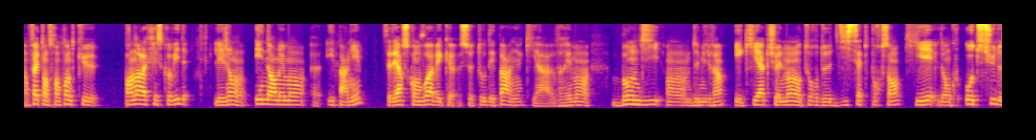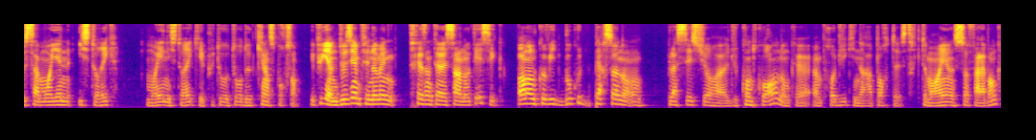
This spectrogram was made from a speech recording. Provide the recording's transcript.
En fait, on se rend compte que pendant la crise Covid, les gens ont énormément euh, épargné. C'est d'ailleurs ce qu'on voit avec euh, ce taux d'épargne hein, qui a vraiment bondi en 2020 et qui est actuellement autour de 17%, qui est donc au-dessus de sa moyenne historique moyenne historique qui est plutôt autour de 15%. Et puis il y a un deuxième phénomène très intéressant à noter, c'est que pendant le Covid, beaucoup de personnes ont placé sur euh, du compte courant, donc euh, un produit qui ne rapporte strictement rien sauf à la banque.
